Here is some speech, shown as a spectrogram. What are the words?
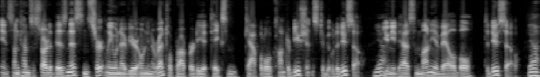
and sometimes to start a business. And certainly, whenever you're owning a rental property, it takes some capital contributions to be able to do so. Yeah. You need to have some money available to do so. Yeah.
